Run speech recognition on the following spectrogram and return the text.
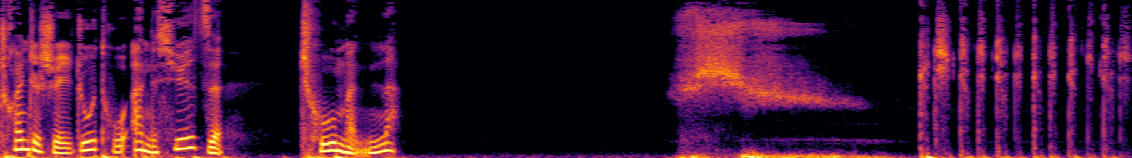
穿着水珠图案的靴子。出门了，嘘，咔哧咔哧咔哧咔哧咔哧咔哧。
